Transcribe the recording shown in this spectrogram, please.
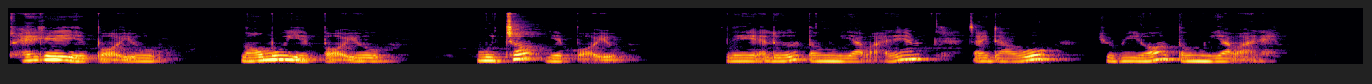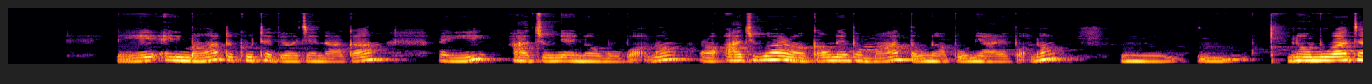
되게 예뻐요. 너무 예뻐요. 무척 예뻐요. နေအဲ့လိုသုံးလို့ရပါတယ်။ကြိုက်တာကိုယူပြီးတော့သုံးလို့ရပါတယ်။နေအဲ့ဒီမှာတစ်ခုထပ်ပြောချင်တာကအဲ့ဒီအာဂျူနဲ့နော်မူပေါ့နော်။အဲ့တော့အာဂျူကတော့ကောင်းတဲ့ဘက်မှာသုံးတာပိုများတယ်ပေါ့နော်။อืมနော်မူကကြ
